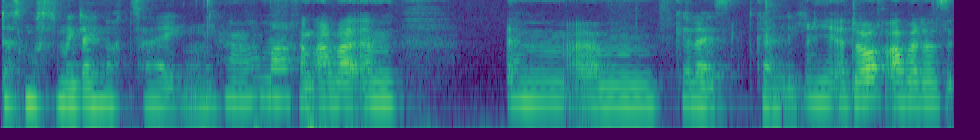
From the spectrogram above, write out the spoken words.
Das musst du mir gleich noch zeigen. Man machen. Aber im... im ähm, Keller ist kein Licht. ja, doch, aber das,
